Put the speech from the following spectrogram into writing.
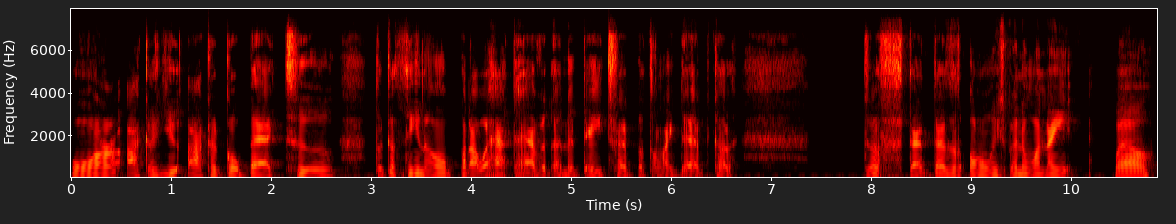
or I could u- I could go back to the casino, but I would have to have it on a day trip or something like that because just that that's only spending one night. Well,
